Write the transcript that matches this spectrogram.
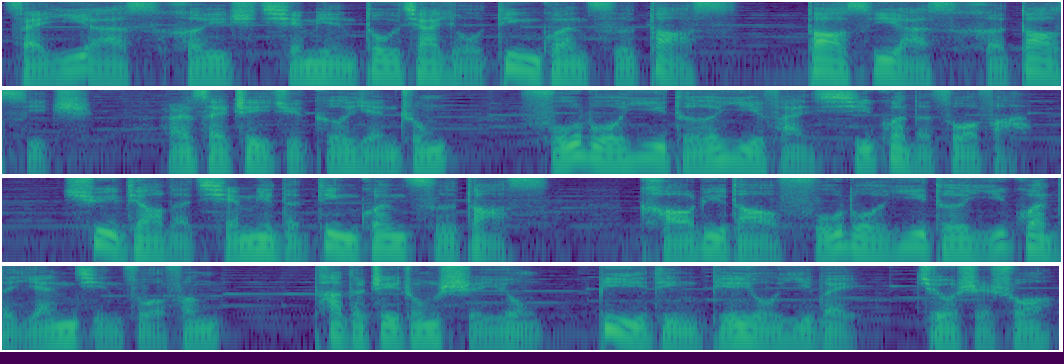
在 es 和 h 前面都加有定冠词 das，das-es 和 das h 而在这句格言中，弗洛伊德一反习惯的做法。去掉了前面的定冠词 does，考虑到弗洛伊德一贯的严谨作风，他的这种使用必定别有意味。就是说，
